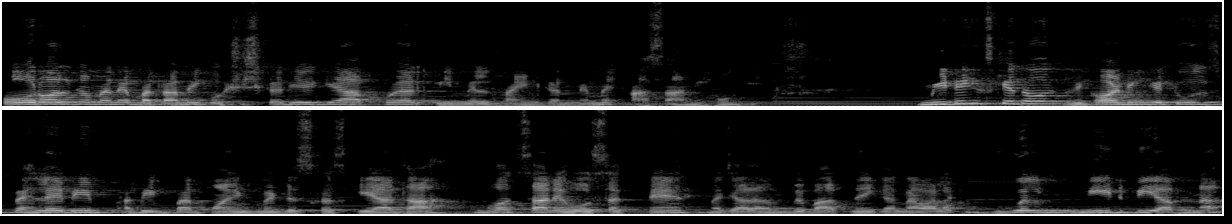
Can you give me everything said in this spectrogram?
ओवरऑल जो मैंने बताने की कोशिश करी है कि आपको यार ईमेल फाइंड करने में आसानी होगी। मीटिंग्स के तो रिकॉर्डिंग के टूल्स पहले भी अभी एक बार पॉइंट में डिस्कस किया था। बहुत सारे हो सकते हैं। मैं ज़्यादा उन पर बात नहीं करने वाला कि गूगल मीट भी अब ना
